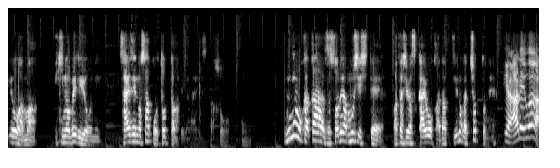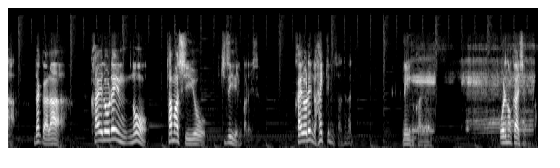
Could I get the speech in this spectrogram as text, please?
要はまあ、生き延びるように、最善の策を取ったわけじゃないですか。そう。うんにもかかわらず、それは無視して、私はスカイウォーカーだっていうのがちょっとね、いや、あれは、だから、カイロレンの魂を引き継いでるからですよ。カイロレンが入ってるんですよ、中に。レイの体に。俺の解釈は。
